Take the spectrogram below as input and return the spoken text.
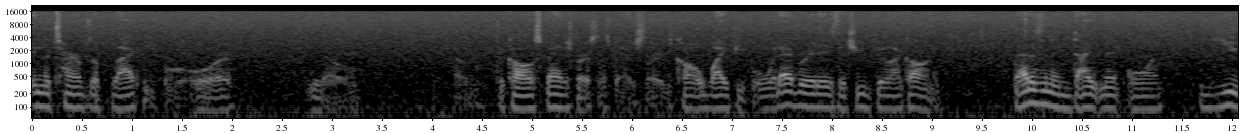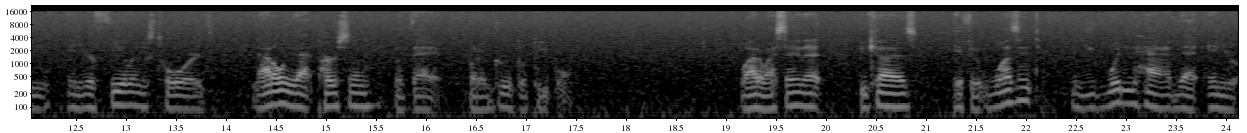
in the terms of black people or, you know, um, to call a Spanish person a Spanish slur, to call white people, whatever it is that you feel like calling them. That is an indictment on you and your feelings towards not only that person, but that but a group of people. Why do I say that? Because if it wasn't, then you wouldn't have that in your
